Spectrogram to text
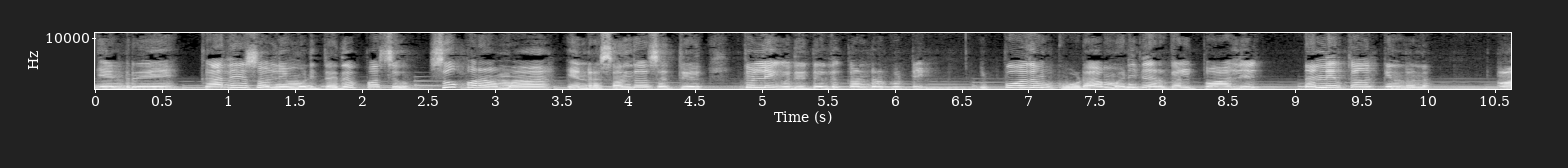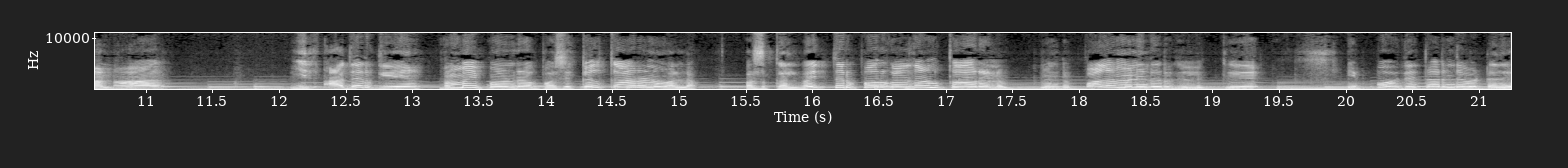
என்று கதை சொல்லி முடித்தது பசு. சூப்பராமா என்ற சந்தோஷத்தில் துள்ளி குதித்தது கன்றுக்குட்டி. இப்போதும் கூட மனிதர்கள் பாலில் தண்ணீர் கலக்கின்றனர். ஆனால் அதற்கு நம்மை போன்ற பசுக்கள் காரணம் அல்ல பசுக்கள் வைத்திருப்பவர்கள் தான் காரணம் என்று பல மனிதர்களுக்கு இப்போது தருந்துவிட்டது.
